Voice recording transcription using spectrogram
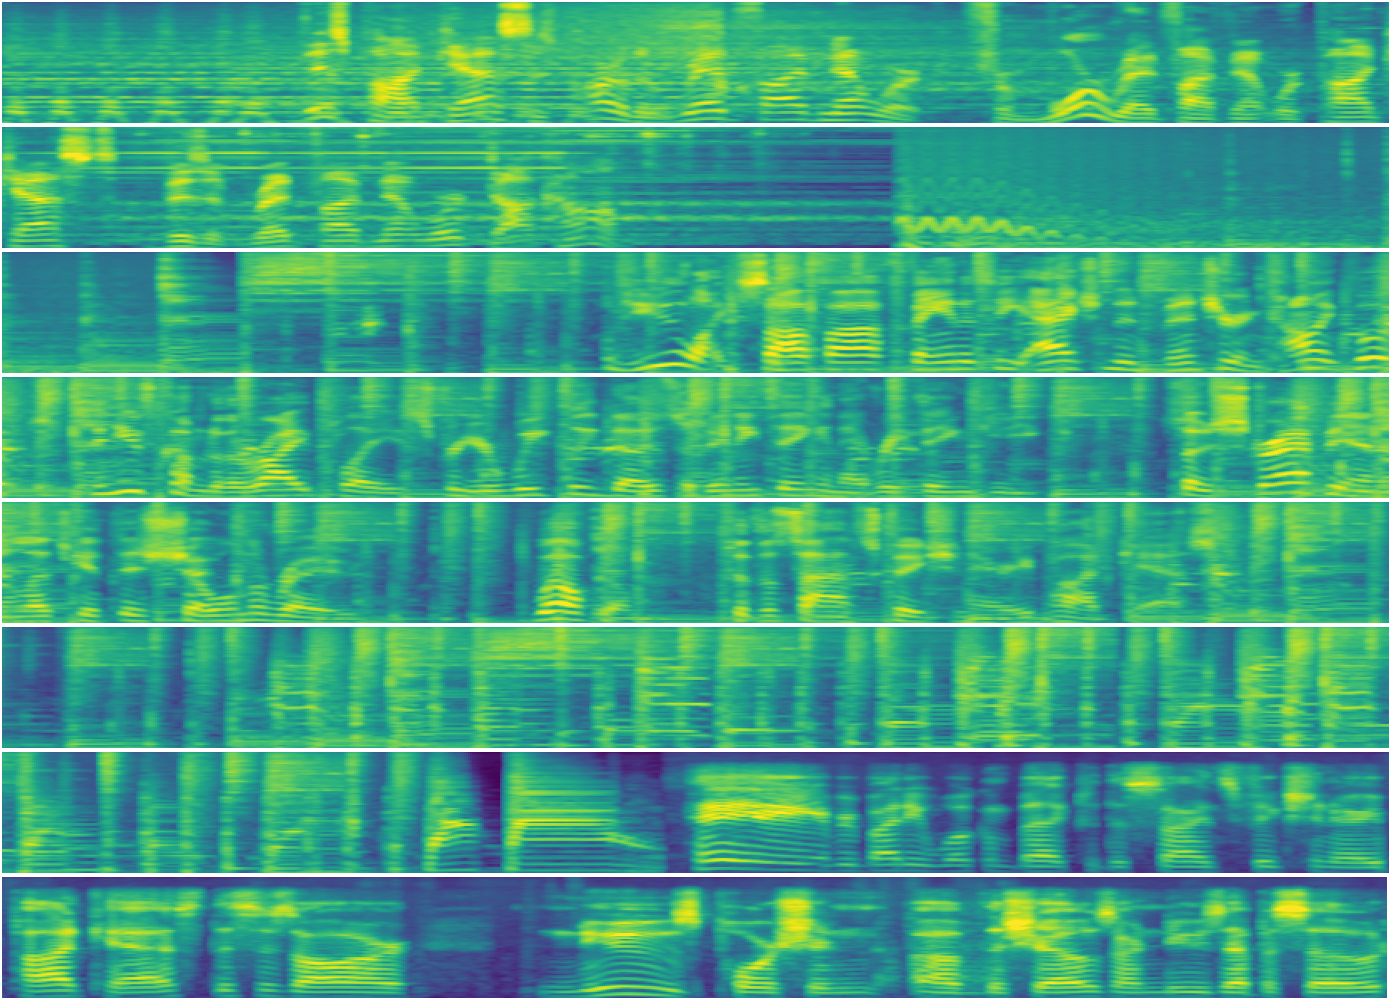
This podcast is part of the Red 5 Network. For more Red 5 Network podcasts, visit red5network.com. Do you like sci fi, fantasy, action, adventure, and comic books? Then you've come to the right place for your weekly dose of anything and everything geek. So strap in and let's get this show on the road. Welcome to the Science Fictionary Podcast. Everybody, welcome back to the Science Fictionary Podcast. This is our news portion of the shows, our news episode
